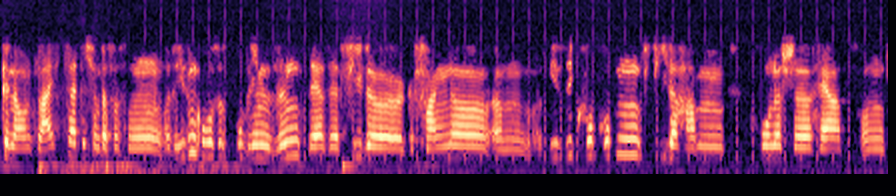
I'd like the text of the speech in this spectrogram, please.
genau, und gleichzeitig, und das ist ein riesengroßes Problem, sind sehr, sehr viele Gefangene ähm, Risikogruppen. Viele haben chronische Herz- und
